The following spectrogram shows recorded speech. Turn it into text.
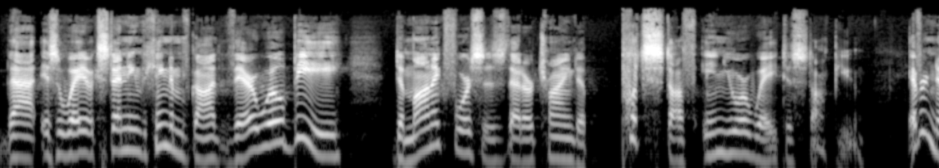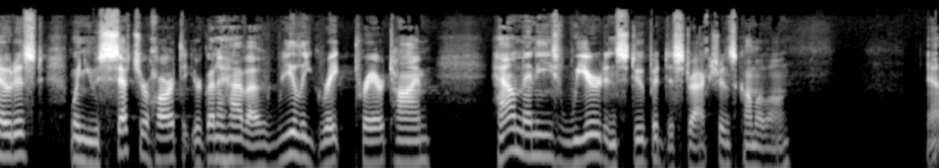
that is a way of extending the kingdom of God, there will be demonic forces that are trying to put stuff in your way to stop you. Ever noticed when you set your heart that you're going to have a really great prayer time, how many weird and stupid distractions come along? Yeah,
